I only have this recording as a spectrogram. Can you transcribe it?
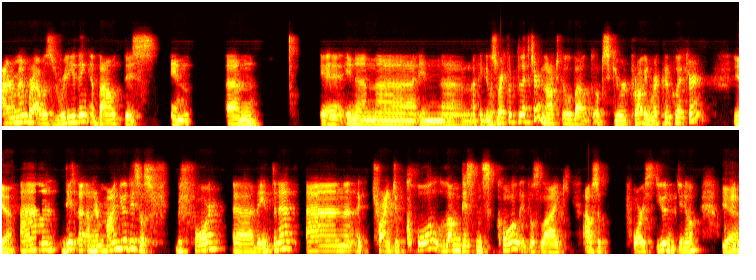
I remember I was reading about this in. Um, in an uh, in um, I think it was Record Collector, an article about obscure prog in Record Collector, yeah. And this, and remind you, this was before uh, the internet and uh, trying to call long distance call. It was like I was a poor student, you know. Yeah,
